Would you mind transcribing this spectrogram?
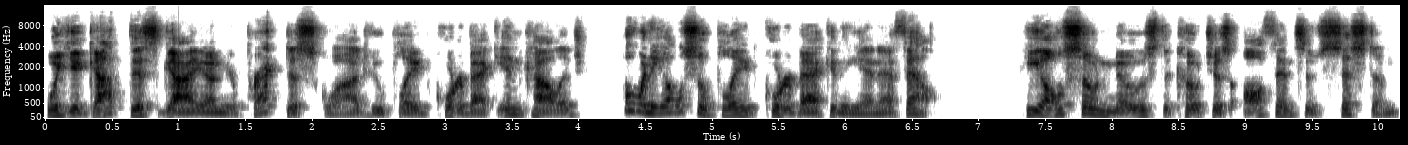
Well, you got this guy on your practice squad who played quarterback in college. Oh, and he also played quarterback in the NFL. He also knows the coach's offensive system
